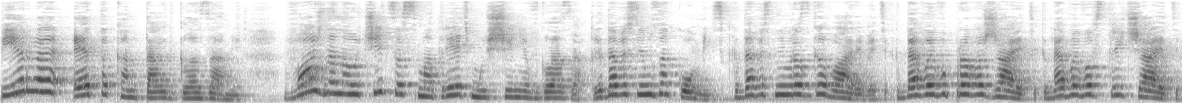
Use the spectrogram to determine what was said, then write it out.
Первое – это контакт глазами. Важно научиться смотреть мужчине в глаза. Когда вы с ним знакомитесь, когда вы с ним разговариваете, когда вы его провожаете, когда вы его встречаете,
